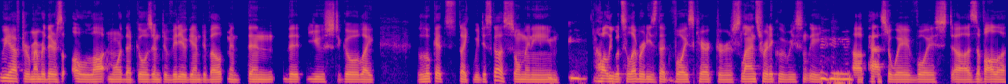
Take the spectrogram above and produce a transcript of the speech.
we have to remember there's a lot more that goes into video game development than that used to go. Like, look at like we discussed so many Hollywood celebrities that voice characters. Lance Reddick, who recently Mhm. uh, passed away, voiced uh, Zavala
